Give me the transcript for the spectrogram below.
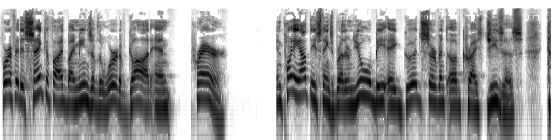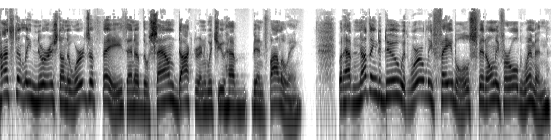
For if it is sanctified by means of the word of God and prayer. In pointing out these things, brethren, you will be a good servant of Christ Jesus, constantly nourished on the words of faith and of the sound doctrine which you have been following but have nothing to do with worldly fables fit only for old women.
